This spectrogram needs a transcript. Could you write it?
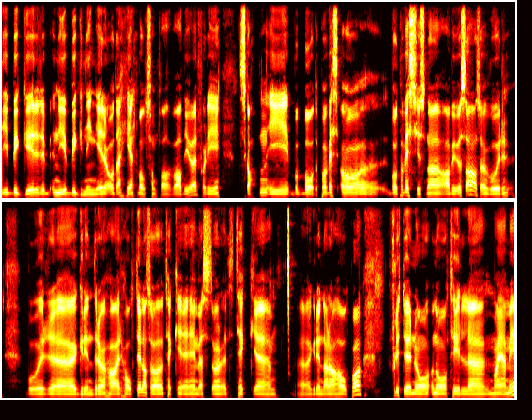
de bygger nye bygninger, og det er helt voldsomt hva, hva de gjør. fordi skatten i, både, på vest, og, både på vestkysten av USA, altså hvor hvor uh, gründere har holdt til, altså tech-gründerne tech, uh, har holdt på, flytter nå, nå til uh, Miami.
